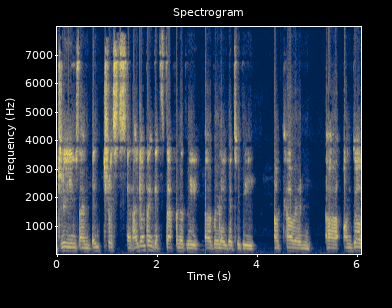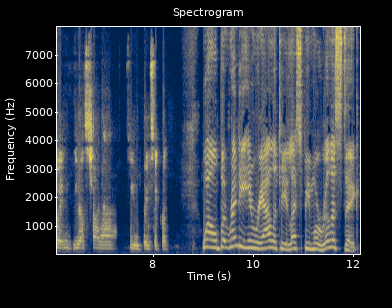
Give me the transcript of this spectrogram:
dreams and interests. And I don't think it's definitely uh, related to the uh, current uh, ongoing U.S.-China feud, basically. Well, but Randy, in reality, let's be more realistic.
